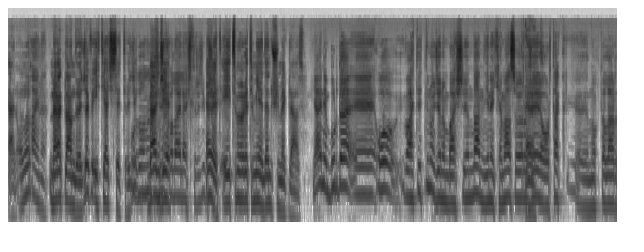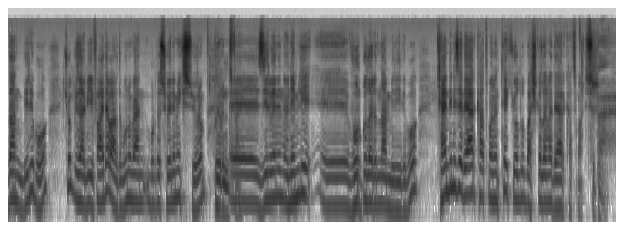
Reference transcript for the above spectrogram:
Yani onu Aynen. meraklandıracak ve ihtiyaç hissettirecek. Burada onun Bence kolaylaştırıcı bir şey. evet eğitim öğretimi yeniden düşünmek lazım. Yani burada e, o Vahdettin Hoca'nın başlığından yine Kemal Soyar Hoca Evet. ile ortak e, noktalardan biri bu. Çok güzel bir ifade vardı. Bunu ben burada söylemek istiyorum. Buyurun lütfen. E, zirvenin önemli e, vurgularından biriydi bu. Kendinize değer katmanın tek yolu başkalarına değer katmak. Süper.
